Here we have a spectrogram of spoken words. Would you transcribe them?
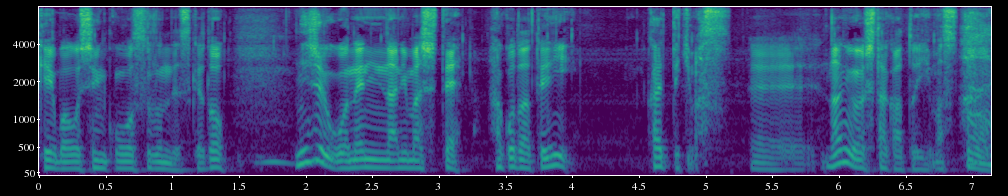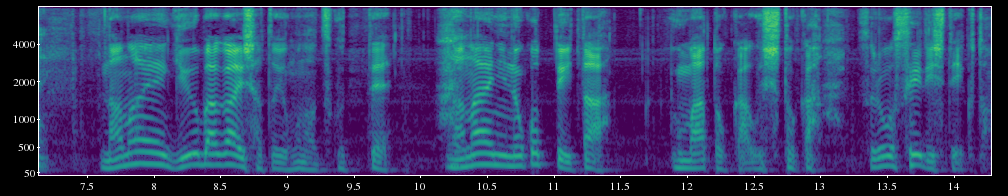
競馬を進行するんですけど、うん、25年になりまして函館に帰ってきます、えー、何をしたかと言いますと、はい、七重牛馬会社というものを作って、はい、七重に残っていた馬とか牛とかそれを整理していくと。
